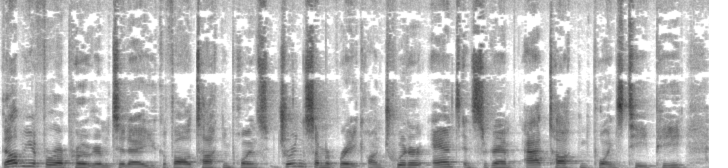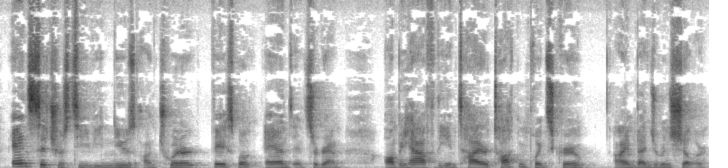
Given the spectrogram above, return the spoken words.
That'll be it for our program today. You can follow Talking Points during the summer break on Twitter and Instagram at Talking Points TP and Citrus TV News on Twitter, Facebook, and Instagram. On behalf of the entire Talking Points crew, I'm Benjamin Schiller.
